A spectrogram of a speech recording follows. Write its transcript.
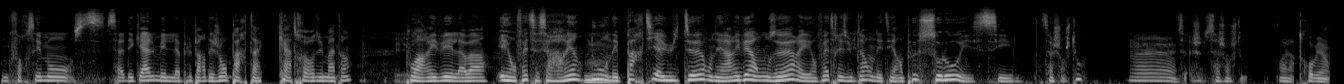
Donc, forcément, ça décale, mais la plupart des gens partent à 4 heures du matin pour arriver là-bas. Et en fait, ça sert à rien. Nous, Mm. on est parti à 8 heures, on est arrivé à 11 heures, et en fait, résultat, on était un peu solo, et c'est ça change tout. Ouais, Ça, ça change tout. Trop bien.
